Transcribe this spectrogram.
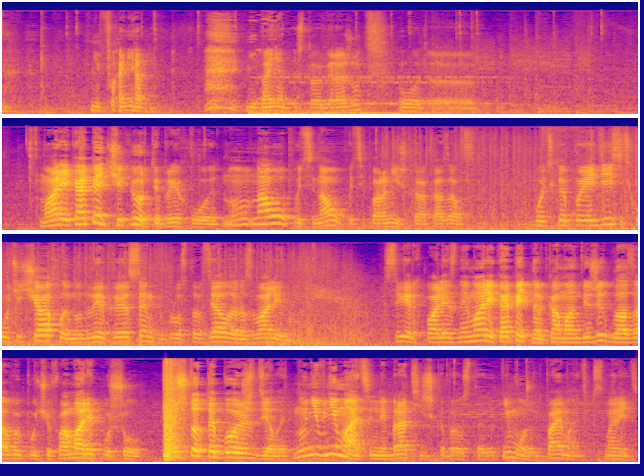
Непонятно. Непонятно, что гаражу. Вот. Марик опять четвертый приходит. Ну, на опыте, на опыте парнишка оказался. Хоть КП 10, хоть и чахлый, но две КСМ просто взял и развалил. Сверхполезный Марик. Опять наркоман бежит, глаза выпучив, а Марик ушел. Ну что ты будешь делать? Ну невнимательный братишка просто этот не может поймать, посмотрите.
